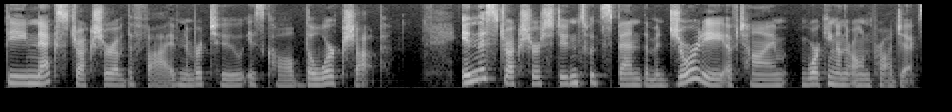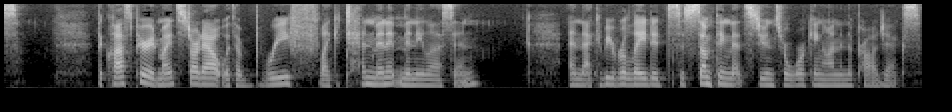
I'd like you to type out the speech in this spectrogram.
The next structure of the five, number two, is called the workshop. In this structure, students would spend the majority of time working on their own projects. The class period might start out with a brief, like 10 minute mini lesson, and that could be related to something that students are working on in the projects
